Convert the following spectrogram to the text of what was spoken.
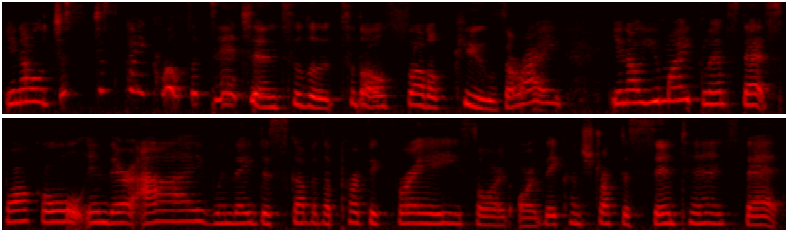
you know, just just pay close attention to the to those subtle cues, all right? You know, you might glimpse that sparkle in their eye when they discover the perfect phrase or or they construct a sentence that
